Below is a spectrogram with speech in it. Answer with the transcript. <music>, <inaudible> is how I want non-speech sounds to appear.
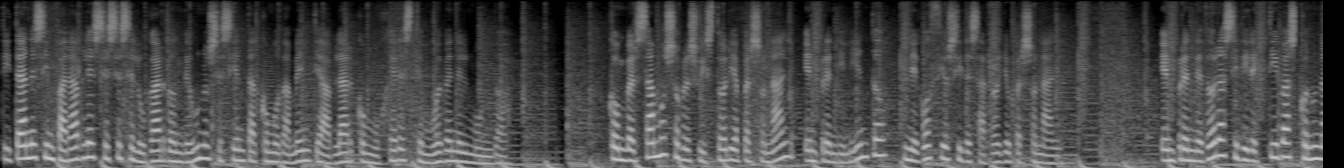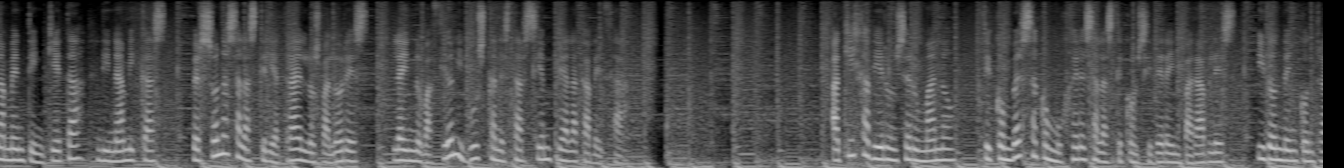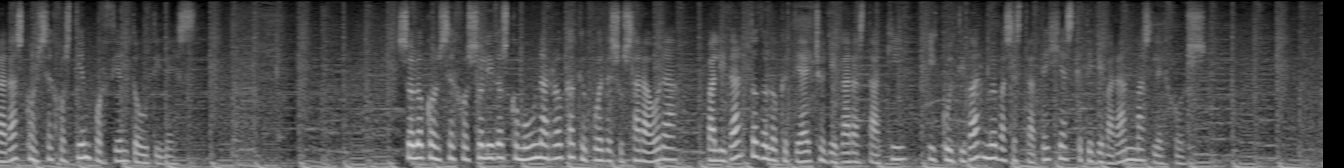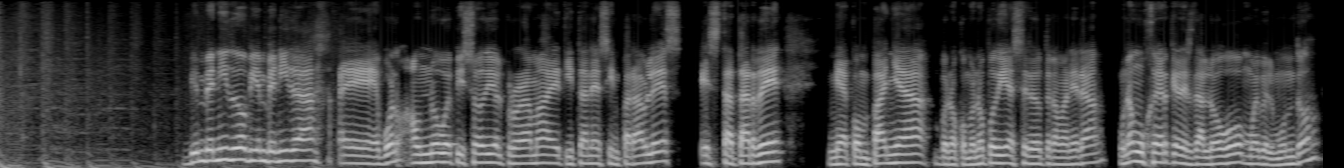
Titanes Imparables es ese lugar donde uno se sienta cómodamente a hablar con mujeres que mueven el mundo. Conversamos sobre su historia personal, emprendimiento, negocios y desarrollo personal. Emprendedoras y directivas con una mente inquieta, dinámicas, personas a las que le atraen los valores, la innovación y buscan estar siempre a la cabeza. Aquí Javier, un ser humano, que conversa con mujeres a las que considera imparables y donde encontrarás consejos 100% útiles. Solo consejos sólidos como una roca que puedes usar ahora, validar todo lo que te ha hecho llegar hasta aquí y cultivar nuevas estrategias que te llevarán más lejos. Bienvenido, bienvenida eh, bueno, a un nuevo episodio del programa de Titanes Imparables. Esta tarde me acompaña, bueno, como no podía ser de otra manera, una mujer que desde luego mueve el mundo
